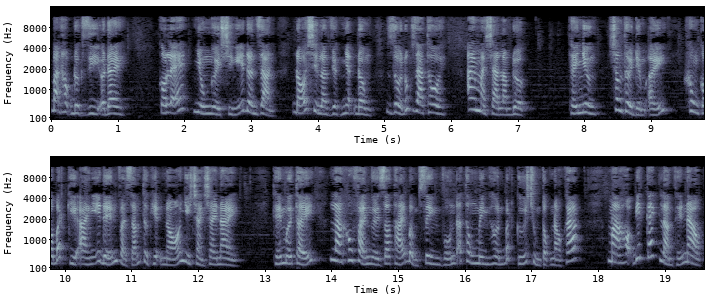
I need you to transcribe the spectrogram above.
bạn học được gì ở đây? Có lẽ nhiều người chỉ nghĩ đơn giản, đó chỉ là việc nhận đồng rồi đúc ra thôi, ai mà chả làm được. Thế nhưng, trong thời điểm ấy, không có bất kỳ ai nghĩ đến và dám thực hiện nó như chàng trai này. Thế mới thấy là không phải người Do Thái bẩm sinh vốn đã thông minh hơn bất cứ chủng tộc nào khác, mà họ biết cách làm thế nào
